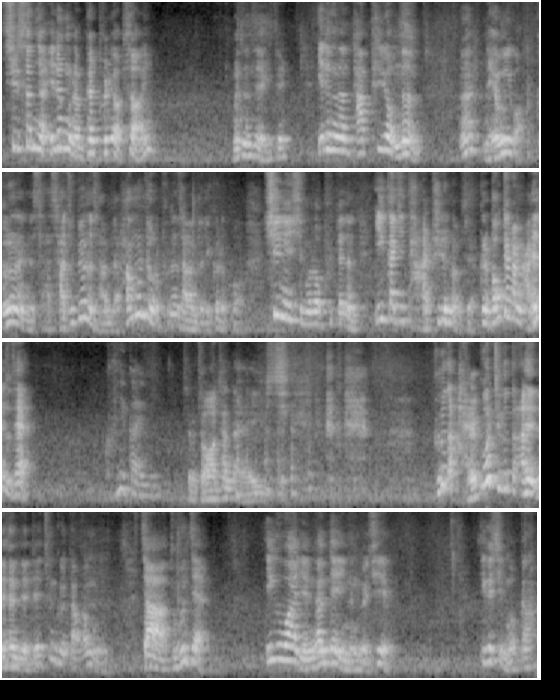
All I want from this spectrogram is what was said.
실선녀 이런 거는 별 필요 없어. 무슨 얘기지? 이런 거는 다 필요 없는 어? 내용이고 그거는 사- 사주 배우는 사람들 학문적으로 푸는 사람들이 그렇고 신의 힘으로 풀 때는 이까지 다 알 필요는 없어요. 그래 복잡한 거 안 해도 돼. 그러니까요. 지금 좋단다. 그것도 알고 저것도 알아야 되는데 대충 다 하면 자, 두 번째. 이거와 연관되어 있는 것이 이것이 뭘까?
